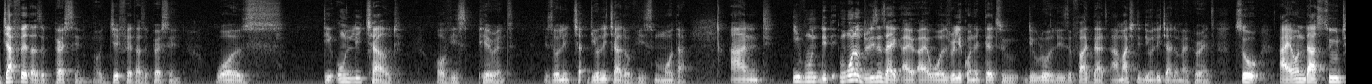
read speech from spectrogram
Japhet as a person or Japhet as a person was the only child of his parent his only chi- the only child of his mother and even the, one of the reasons I, I, I was really connected to the role is the fact that I'm actually the only child of my parents. So I understood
